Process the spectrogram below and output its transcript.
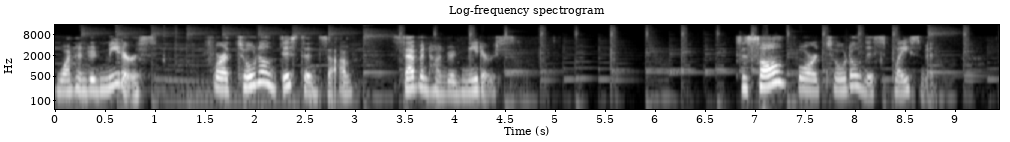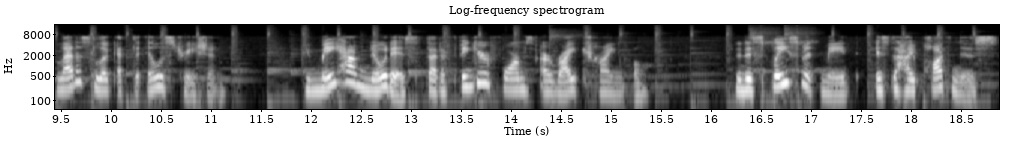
100 meters for a total distance of 700 meters. To solve for total displacement, let us look at the illustration. You may have noticed that a figure forms a right triangle. The displacement made is the hypotenuse,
